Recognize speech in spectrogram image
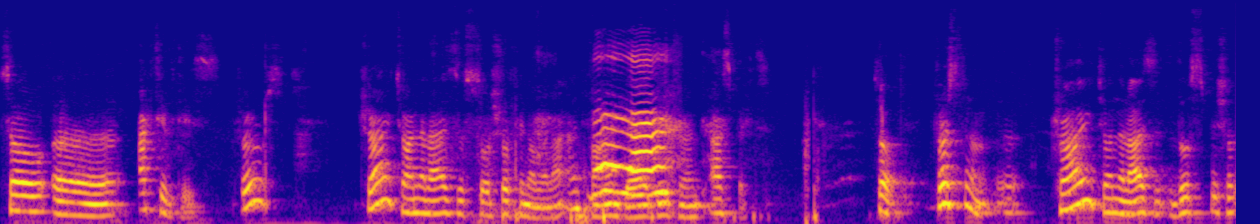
So, uh, activities. First, try to analyze the social phenomena and find their different aspects. So, first, uh, try to analyze those special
